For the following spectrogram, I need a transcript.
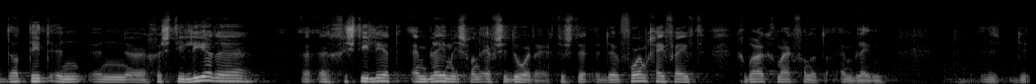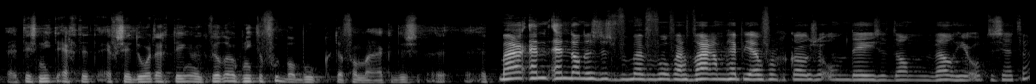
dat dit een, een eh, gestileerde, eh, gestileerd embleem is van FC Dordrecht. Dus de, de vormgever heeft gebruik gemaakt van het embleem. Dus de- het is niet echt het FC Dordrecht ding. Ik wilde ook niet een voetbalboek ervan maken. Dus eh, het, Maar, en, en dan is dus mijn vervolgvraag, waarom heb je ervoor gekozen om deze dan wel hier op te zetten?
